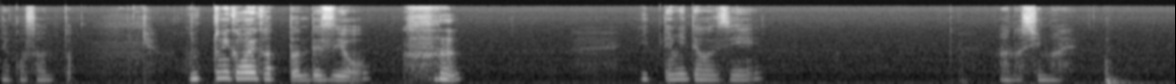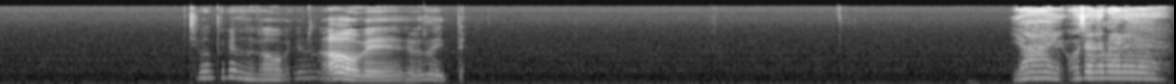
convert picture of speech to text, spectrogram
猫さんと。本当に可愛かったんですよ。行ってみてほしい。あの姉妹。一番高いのが青部。青部、むずいって。やーい、おじゃる丸。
